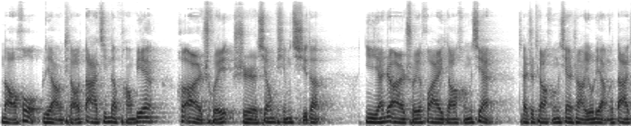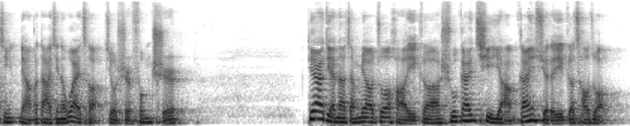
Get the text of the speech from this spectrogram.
脑后两条大筋的旁边，和耳垂是相平齐的。你沿着耳垂画一条横线。在这条横线上有两个大筋，两个大筋的外侧就是风池。第二点呢，咱们要做好一个疏肝气、养肝血的一个操作，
